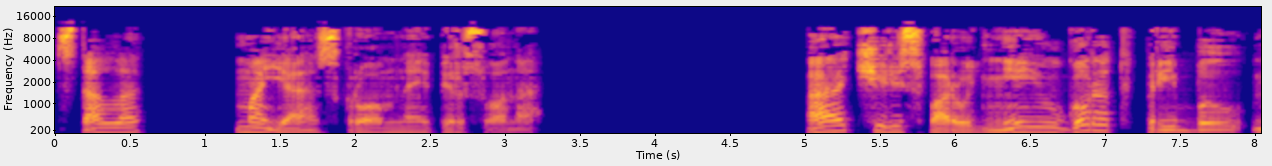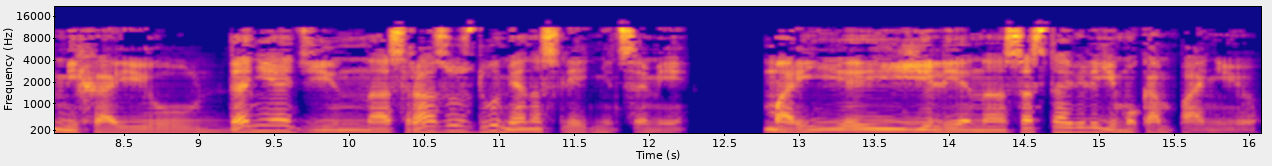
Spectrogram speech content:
стала моя скромная персона. А через пару дней в город прибыл Михаил, да не один, а сразу с двумя наследницами. Мария и Елена составили ему компанию.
